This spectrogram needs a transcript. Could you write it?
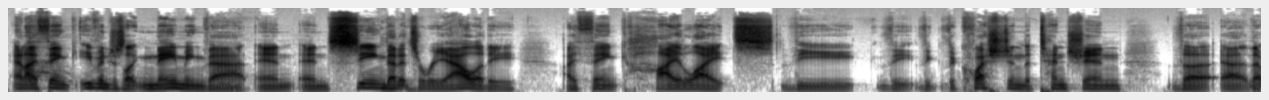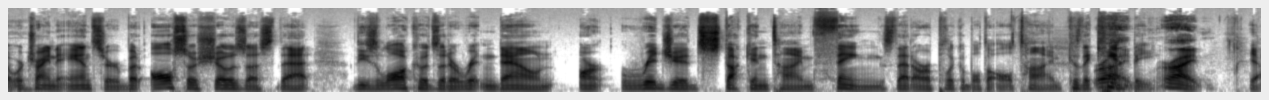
and I think even just like naming that and and seeing that it's a reality, I think highlights the the the, the question, the tension, the uh, that we're trying to answer, but also shows us that these law codes that are written down aren't rigid, stuck in time things that are applicable to all time because they can't be. Right. Yeah.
